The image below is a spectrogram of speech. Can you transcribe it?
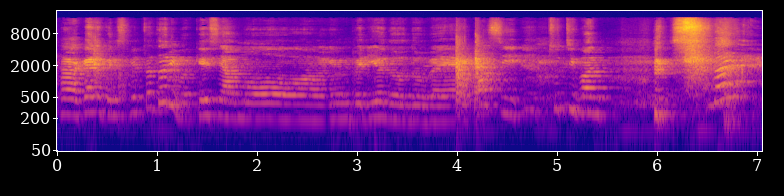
Allora, cari telespettatori, perché siamo in un periodo dove quasi tutti quanti.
